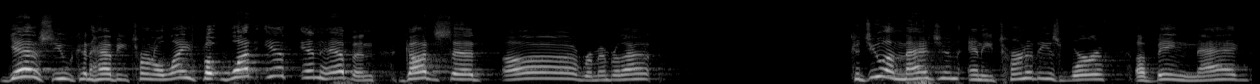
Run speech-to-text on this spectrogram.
Yes, you can have eternal life, but what if in heaven God said, Ah, remember that? Could you imagine an eternity's worth of being nagged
